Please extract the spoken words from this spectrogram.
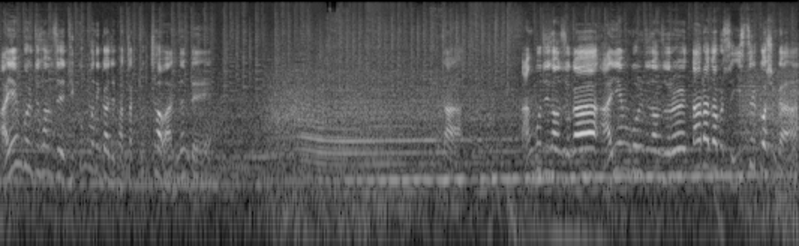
아이엠 골드 선수의 뒷공무니까지 바짝 쫓아왔는데. 자 망구지 선수가 아이엠 골드 선수를 따라잡을 수 있을 것인가?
